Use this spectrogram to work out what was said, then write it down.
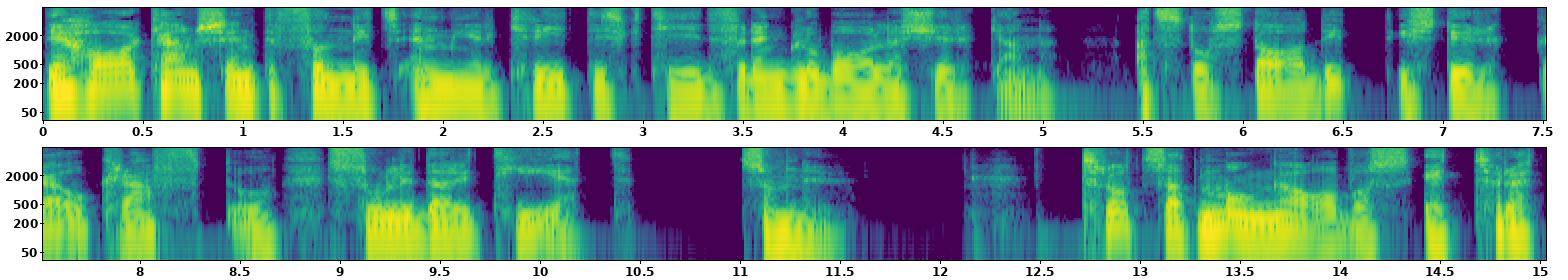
Det har kanske inte funnits en mer kritisk tid för den globala kyrkan att stå stadigt i styrka och kraft och solidaritet som nu. Trots att många av oss är trötta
